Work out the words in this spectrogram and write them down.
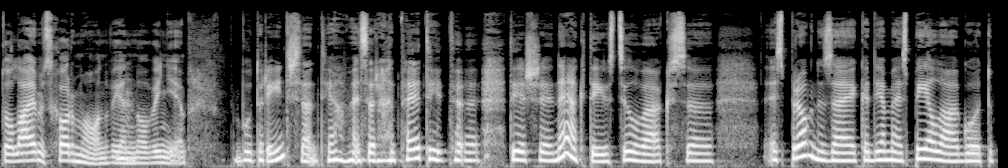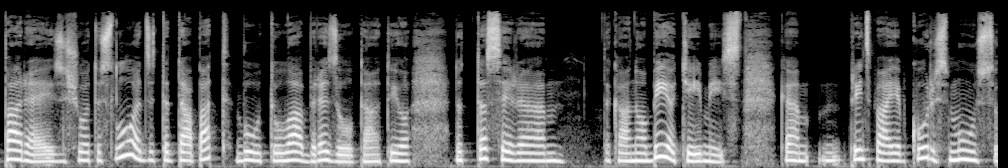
to laimes hormonu vienu mm. no viņiem būtu arī interesanti, ja mēs varētu pētīt uh, tieši neaktīvus cilvēkus. Uh, Es prognozēju, ka, ja mēs pielāgotu pareizi šo slodzi, tad tāpat būtu labi rezultāti, jo nu, tas ir. Kā no bioķīmijas, ka principā jebkuras mūsu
